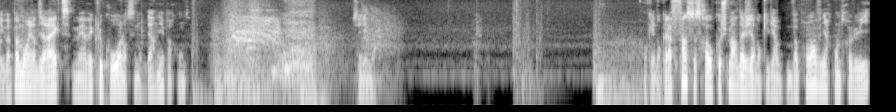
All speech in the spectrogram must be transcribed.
Il va pas mourir direct, mais avec le courroux, alors c'est mon dernier par contre. Ça, il est mort. Ok, donc à la fin, ce sera au cauchemar d'agir. Donc il vient, va probablement venir contre lui.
